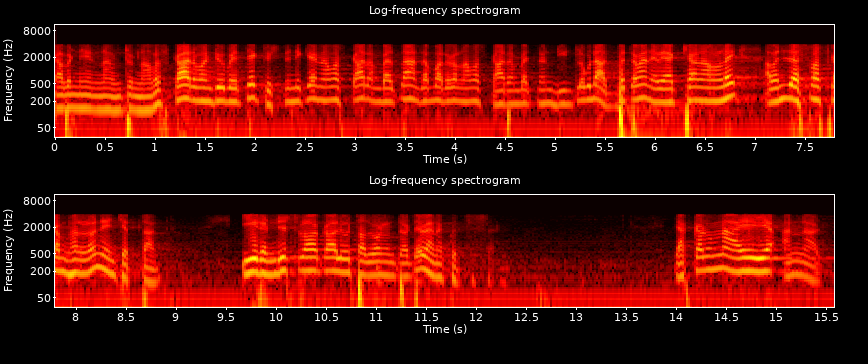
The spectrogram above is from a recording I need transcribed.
కాబట్టి నేను అంటూ నమస్కారం అంటూ పెడితే కృష్ణునికే నమస్కారం పెడతా అంత నమస్కారం పెట్టాను. దీంట్లో కూడా అద్భుతమైన వ్యాఖ్యానాలు ఉన్నాయి. అవన్నీ దశమస్కంధంలో నేను చెప్తాను. ఈ రెండు శ్లోకాలు చదవడంతో వెనక్కి వచ్చేసాను. ఎక్కడున్నా అయ్యయ్య అన్నాడు.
